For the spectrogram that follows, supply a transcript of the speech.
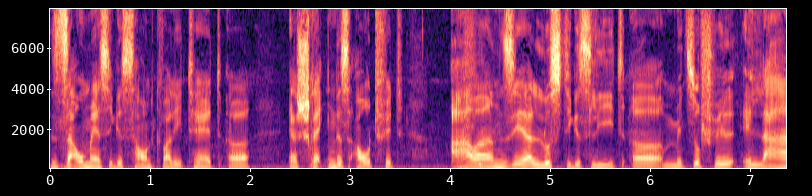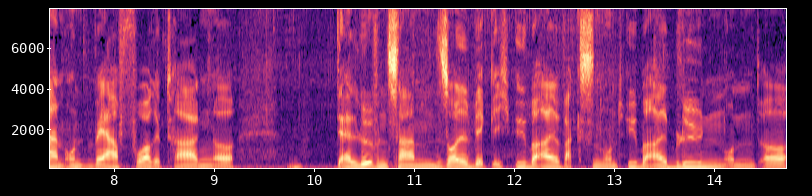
saumäßige Soundqualität, äh, erschreckendes Outfit, aber ein sehr lustiges Lied äh, mit so viel Elan und Werf vorgetragen der Löwenzahn soll wirklich überall wachsen und überall blühen und äh,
